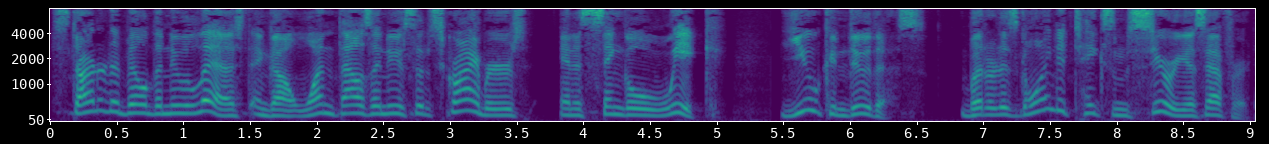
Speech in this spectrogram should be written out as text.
started to build a new list and got 1,000 new subscribers in a single week. You can do this, but it is going to take some serious effort.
